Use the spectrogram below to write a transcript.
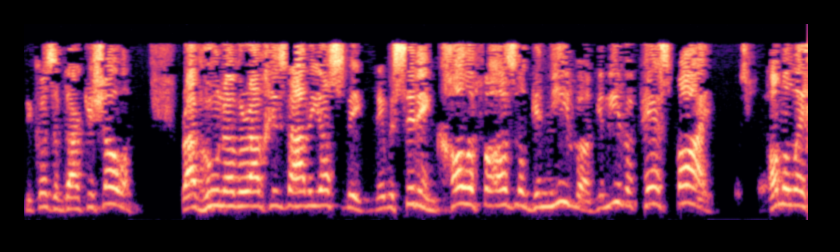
Because of Dark Shalom. Rav Huna v'Rav Chisda Yosvi. They were sitting. Cholafa Ozel Geniva. Geniva passed by. Let's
